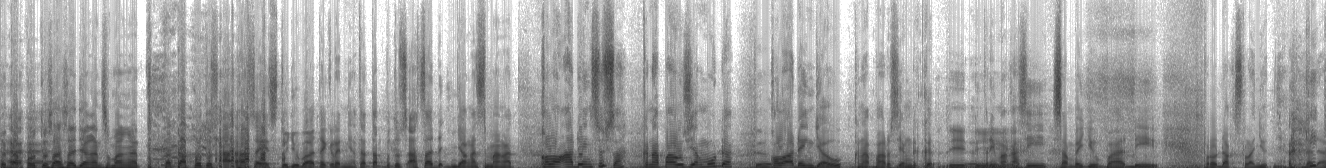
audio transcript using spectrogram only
Tetap putus asa jangan semangat. Tetap putus asa, saya setuju banget tagline-nya. Tetap putus asa dan jangan semangat. Kalau ada yang susah, kenapa harus yang mudah? Kalau ada yang jauh, kenapa harus yang deket? Ini. Terima kasih, sampai jumpa di produk selanjutnya. Dadah.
